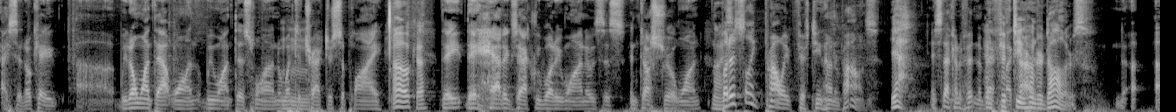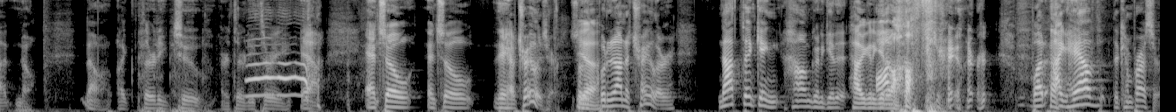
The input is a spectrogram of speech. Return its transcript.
I said, okay, uh, we don't want that one. We want this one. Went Mm-hmm. to Tractor Supply. Oh, okay. They they had exactly what he wanted. It was this industrial one, Nice. but it's like probably fifteen hundred pounds. Yeah. It's not going to fit in the back And of my fifteen hundred dollars. uh, uh, no, no, like 32 or 33. yeah. And so, and so they have trailers here. So Yeah. they put it on a trailer, not thinking how I'm going to get it. How are you gonna get it off the off. trailer. but I have the compressor.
